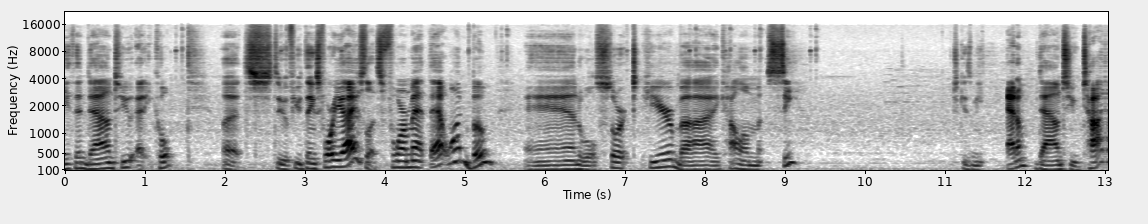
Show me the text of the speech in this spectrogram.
Nathan down to Eddie. Cool. Let's do a few things for you guys. Let's format that one. Boom. And we'll sort here by column C, which gives me Adam down to Todd.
